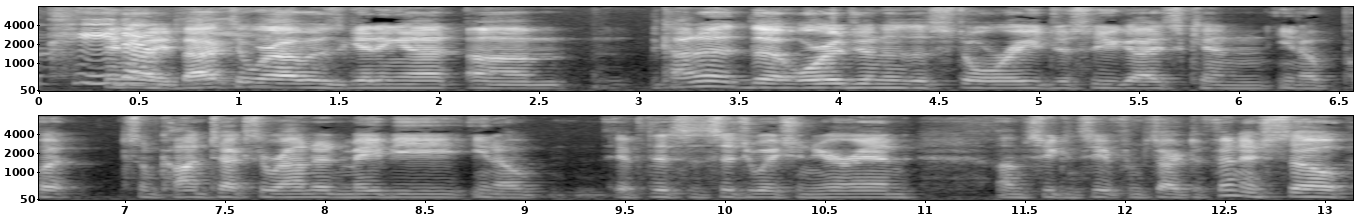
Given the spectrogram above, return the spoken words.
okay, anyway, back to where I was getting at. Um, kind of the origin of the story, just so you guys can, you know, put some context around it. And maybe, you know, if this is a situation you're in, um, so you can see it from start to finish. So,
